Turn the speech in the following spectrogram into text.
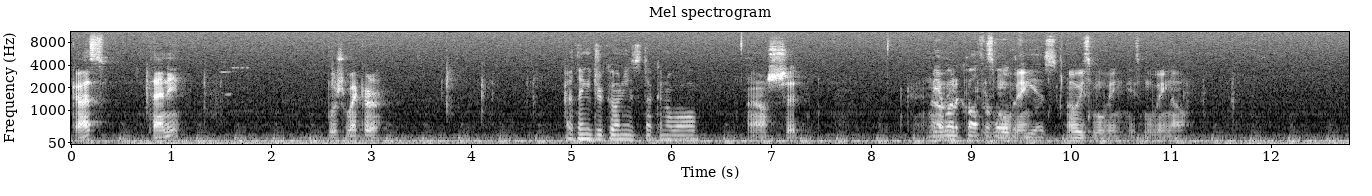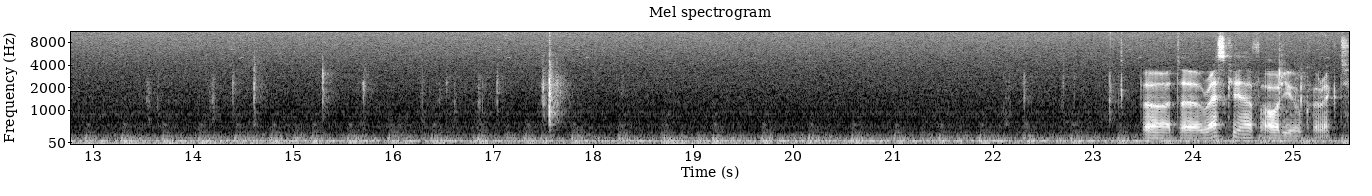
Guys, Tanny, Bushwhacker. I think Draconian's stuck in a wall. Oh shit. Okay, May I wanna call for he's hold if moving. he is. Oh, he's moving. He's moving now. But uh, rescue have audio, correct?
